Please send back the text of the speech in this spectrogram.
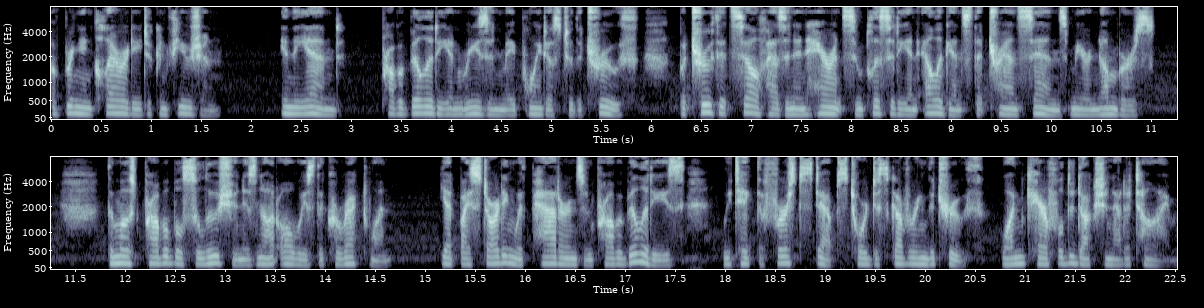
of bringing clarity to confusion. In the end, probability and reason may point us to the truth, but truth itself has an inherent simplicity and elegance that transcends mere numbers. The most probable solution is not always the correct one, yet by starting with patterns and probabilities, we take the first steps toward discovering the truth, one careful deduction at a time.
